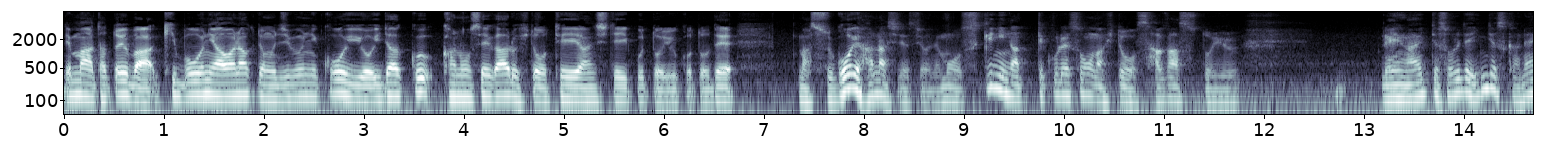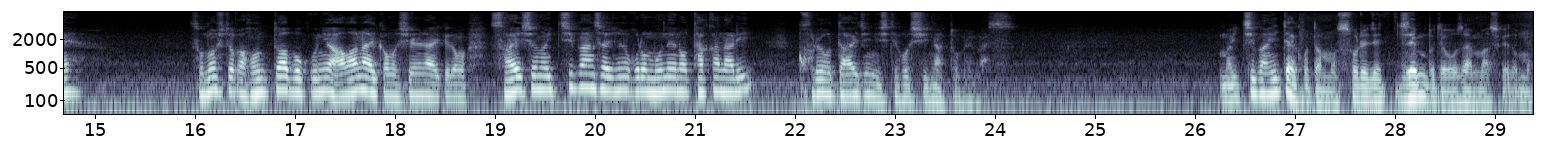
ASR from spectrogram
でまあ例えば希望に合わなくても自分に好意を抱く可能性がある人を提案していくということでまあすごい話ですよね。もう好きになってくれそうな人を探すという。恋愛ってそれでいいんですかね。その人が本当は僕には合わないかもしれないけども最初の一番最初のこの胸の高鳴りこれを大事にしてほしいなと思います。まあ、一番言いたいことはもうそれで全部でございますけども。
